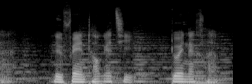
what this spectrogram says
หรือ f r ร e n d t a l k ด้วยนะครับ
